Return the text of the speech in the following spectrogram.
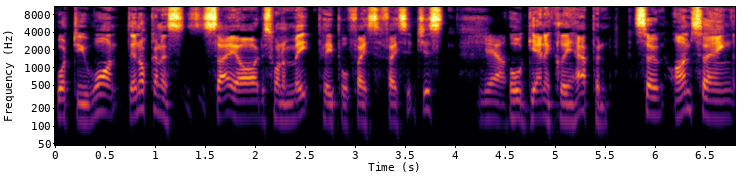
what do you want? They're not going to say, oh, I just want to meet people face to face. It just yeah. organically happened. So I'm saying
